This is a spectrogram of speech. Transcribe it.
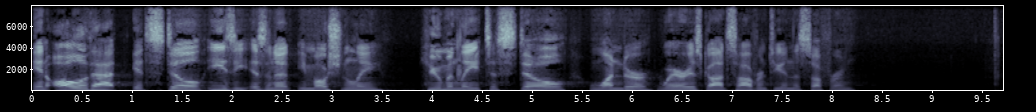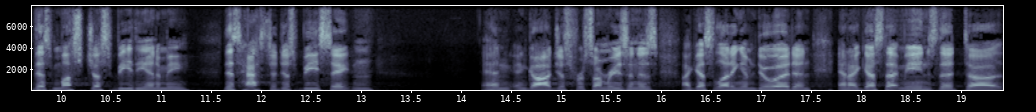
in all of that, it's still easy, isn't it? Emotionally, humanly to still wonder where is God's sovereignty in this suffering? This must just be the enemy. This has to just be Satan. And, and God just for some reason is, I guess, letting him do it. And, and I guess that means that, uh,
